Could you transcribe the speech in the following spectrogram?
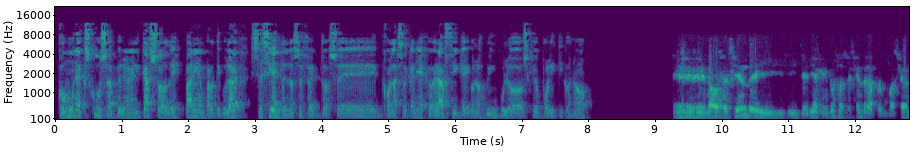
como una excusa, pero en el caso de España en particular se sienten los efectos eh, con la cercanía geográfica y con los vínculos geopolíticos, ¿no? Sí, sí, sí, no, se siente y, te diría que incluso se siente la preocupación,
